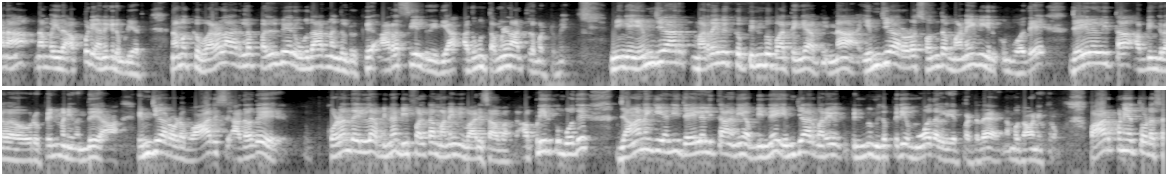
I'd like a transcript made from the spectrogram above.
ஆனால் நம்ம இதை அப்படி அணுகிட முடியாது. நமக்கு வரலாறுல பல்வேறு உதாரணங்கள் இருக்கு அரசியல் ரீதியாக அதுவும் தமிழ்நாட்டில் மட்டுமே. நீங்கள் எம்ஜிஆர் மறைவுக்கு பின்பு பார்த்தீங்க அப்படின்னா எம்ஜிஆரோட சொந்த மனைவி இருக்கும்போதே ஜெயலலிதா அப்படிங்கிற ஒரு பெண்மணி வந்து எம்ஜிஆரோட வாரிசு அதாவது குழந்தை இல்லை அப்படின்னா டிஃபால்ட்டாக மனைவி வாரிசு ஆவாங்க. அப்படி இருக்கும்போது ஜானகி அணி ஜெயலலிதா அணி அப்படின்னு எம்ஜிஆர் மறைவுக்கு பின்பு மிகப்பெரிய மோதல் ஏற்பட்டதை நம்ம கவனிக்கிறோம். பார்ப்பனியத்தோட ச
